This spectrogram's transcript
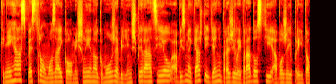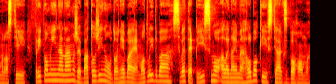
Kniha s pestrou mozaikou myšlienok môže byť inšpiráciou, aby sme každý deň prežili v radosti a Božej prítomnosti. Pripomína nám, že batožinou do neba je modlitba, sveté písmo, ale najmä hlboký vzťah s Bohom.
